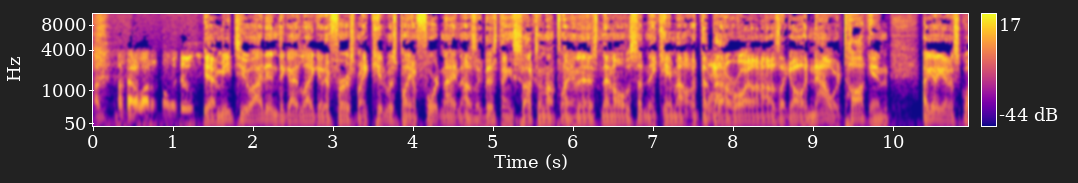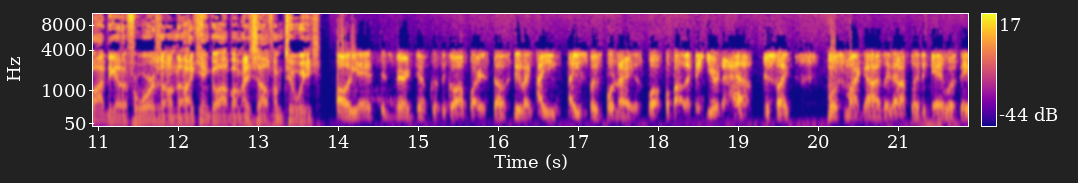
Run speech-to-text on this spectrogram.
I've, I've had a lot of fun with those. Yeah, me too. I didn't think I'd like it at first. My kid was playing Fortnite, and I was like, "This thing sucks. I'm not playing this." And then all of a sudden, they came out with the battle royale, and I was like, "Oh, and now we're talking." I got to get a squad together for Warzone, though. I can't go out by myself. I'm too weak. Oh yeah, it's, it's very difficult to go out by yourself. See, like I used, I used to play Fortnite as well for about like a year and a half. Just like most of my guys like that I played the game with, they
